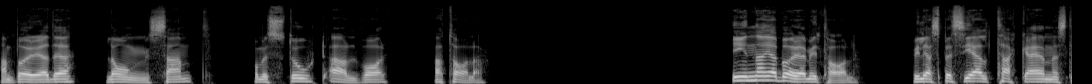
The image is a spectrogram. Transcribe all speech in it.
Han började långsamt och med stort allvar att tala. Innan jag börjar mitt tal vill jag speciellt tacka MSD.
